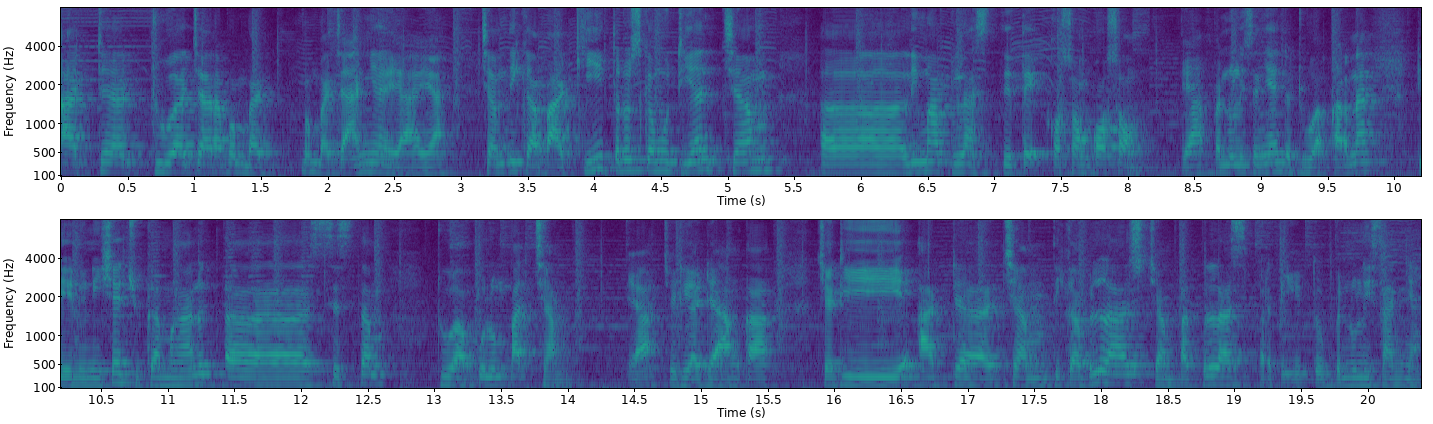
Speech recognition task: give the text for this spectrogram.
ada dua cara pembacaannya ya ya. Jam 3 pagi terus kemudian jam uh, eh, 15.00 ya. Penulisannya ada dua karena di Indonesia juga menganut uh, sistem 24 jam ya. Jadi ada angka jadi ada jam 13, jam 14 seperti itu penulisannya.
